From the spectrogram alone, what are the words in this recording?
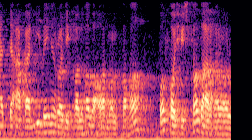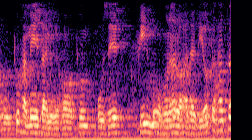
حد اقلی بین رادیکال ها و آرمانکاها با فاشیست برقرار بود. تو همه زمینه ها تو حوزه فیلم و هنر و ادبیات و حتی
